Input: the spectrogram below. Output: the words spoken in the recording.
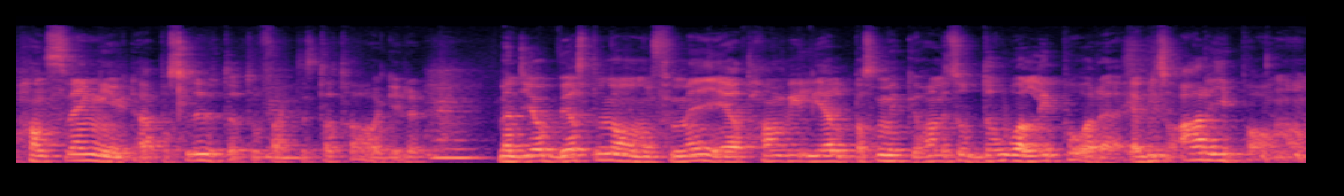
han, svänger ju där på slutet och faktiskt tar tag i det. Mm. Men det jobbigaste med honom för mig är att han vill hjälpa så mycket och han är så dålig på det. Jag blir så arg på honom.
